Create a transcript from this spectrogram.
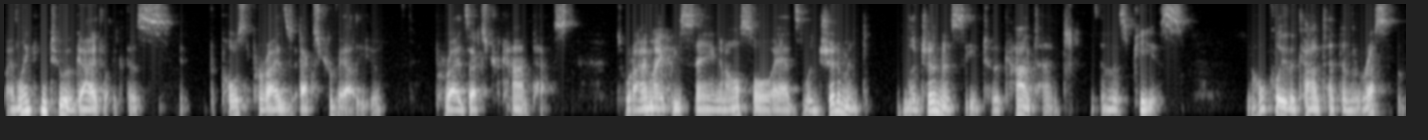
By linking to a guide like this, the post provides extra value, provides extra context to what I might be saying, and also adds legitimate legitimacy to the content in this piece. And hopefully, the content in the rest of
